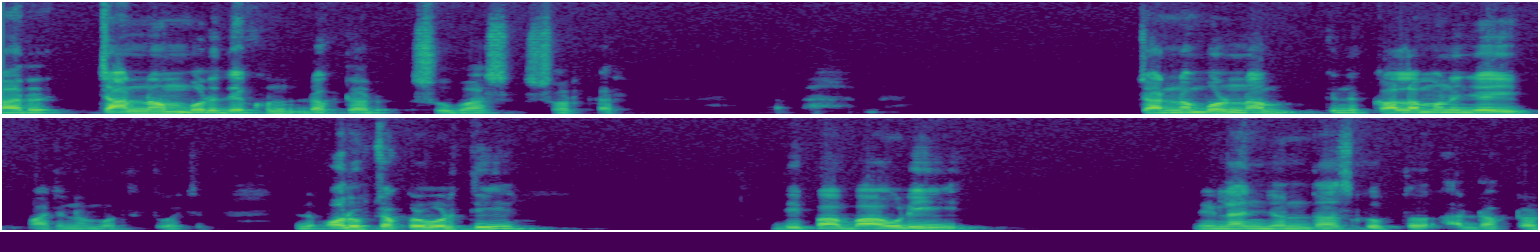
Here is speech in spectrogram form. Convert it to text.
আর চার নম্বরে দেখুন ডক্টর সুভাষ সরকার। চার নম্বর নাম, কিন্তু কালাম অনুযায়ী পাঁচ নম্বর দেখতে পাচ্ছেন। কিন্তু অরূপ চক্রবর্তী, দীপা বাউরি নীলাঞ্জন দাশগুপ্ত আর ডক্টর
